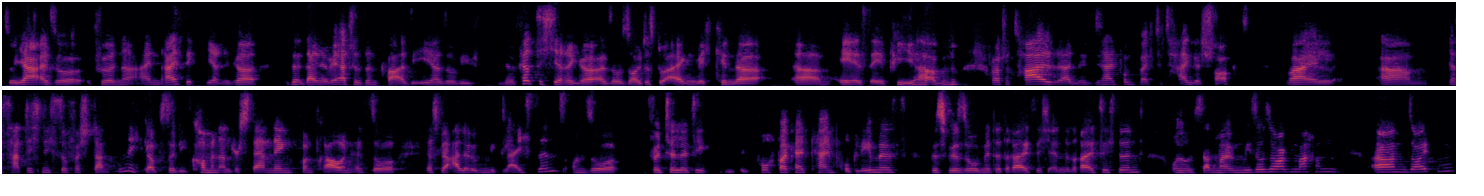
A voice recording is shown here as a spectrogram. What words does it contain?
so ja, also für eine 31-jährige sind, deine Werte sind quasi eher so wie eine 40-Jährige, also solltest du eigentlich Kinder ähm, ASAP haben. War total, an dem Zeitpunkt war ich total geschockt, weil ähm, das hatte ich nicht so verstanden. Ich glaube, so die Common Understanding von Frauen ist so, dass wir alle irgendwie gleich sind und so Fertility, Fruchtbarkeit kein Problem ist, bis wir so Mitte 30, Ende 30 sind und uns dann mal irgendwie so Sorgen machen ähm, sollten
